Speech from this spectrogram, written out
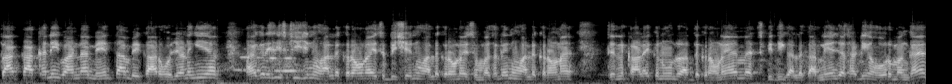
ਤਾਂ ਕੱਖ ਨਹੀਂ ਬਣਨਾ, ਮਿਹਨਤਾਂ ਬੇਕਾਰ ਹੋ ਜਾਣਗੀਆਂ। ਅਗਰ ਇਸ ਚੀਜ਼ ਨੂੰ ਹੱਲ ਕਰਾਉਣਾ, ਇਸ ਵਿਸ਼ੇ ਨੂੰ ਹੱਲ ਕਰਾਉਣਾ, ਇਸ ਮਸਲੇ ਨੂੰ ਹੱਲ ਕਰਾਉਣਾ ਤਿੰਨ ਕਾਲੇ ਕਾਨੂੰਨ ਰੱਦ ਕਰਾਉਣੇ ਆ ਐਮਐਸਪੀ ਦੀ ਗੱਲ ਕਰਨੀ ਹੈ ਜਾਂ ਸਾਡੀਆਂ ਹੋਰ ਮੰਗਾਂ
